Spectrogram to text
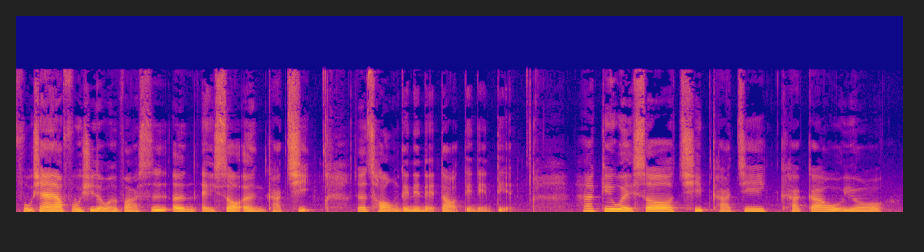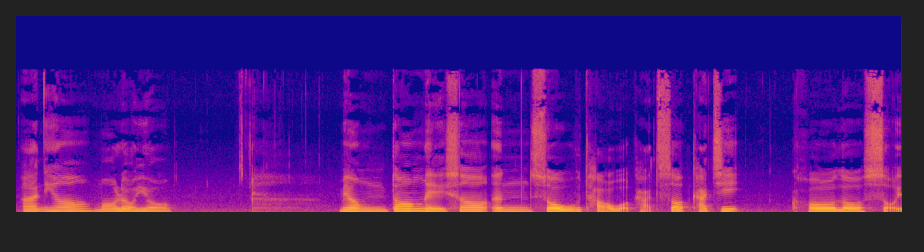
复现在要复习的文法是 n s o n 卡奇，就是从点点点到点点点。학교에서집까지가까워요아니요멀어요명동에서은서울타워까지 걸었어요.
